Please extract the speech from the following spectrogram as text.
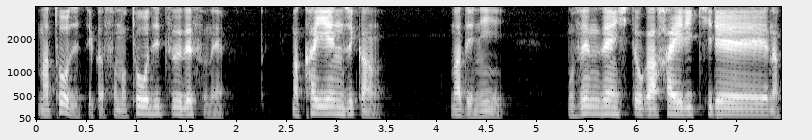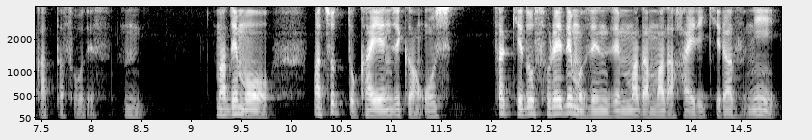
まあ、当時っていうかその当日ですね、まあ、開演時間までにもう全然人が入りきれなかったそうです。うんまあ、でも、まあ、ちょっと開演時間押したけどそれでも全然まだまだ入りきらずに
